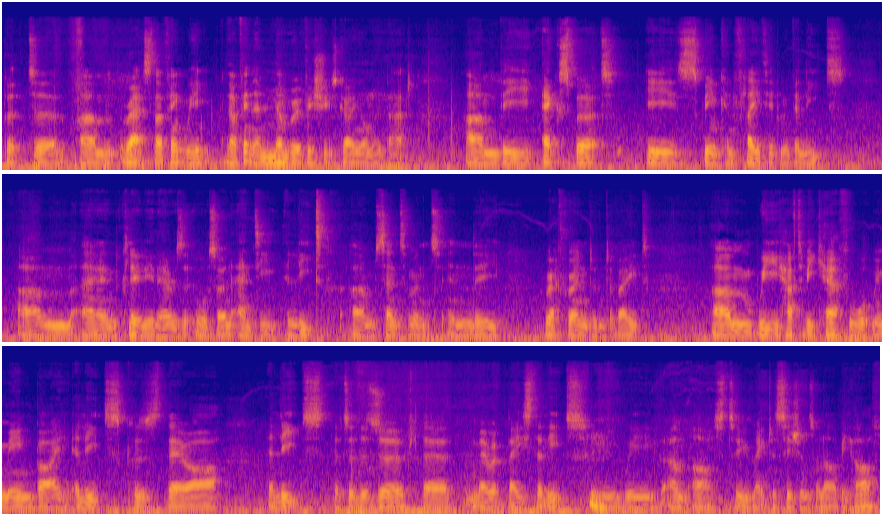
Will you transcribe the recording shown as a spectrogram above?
put to um, rest. I think we, I think there are a number of issues going on in that. Um, the expert is being conflated with elites. Um, and clearly there is also an anti-elite um, sentiment in the referendum debate. Um, we have to be careful what we mean by elites because there are elites that are deserved, they're merit-based elites who hmm. we um, ask to make decisions on our behalf,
